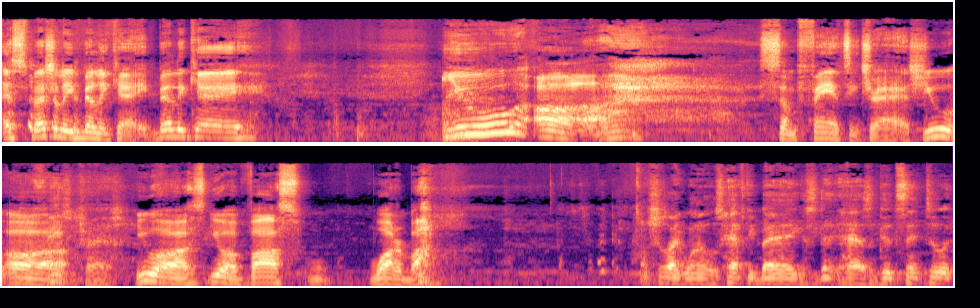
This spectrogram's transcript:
Especially Billie Kay. Billie Kay, you are some fancy trash. You are Fancy trash. You are you are Voss water bottle. She's like one of those hefty bags that has a good scent to it.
